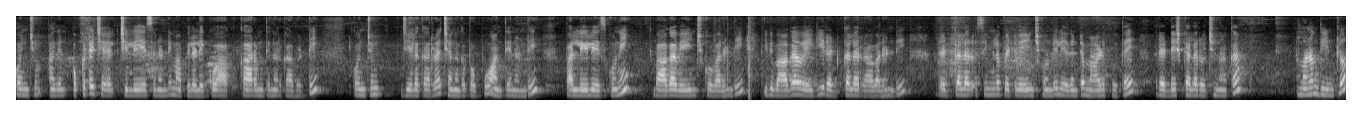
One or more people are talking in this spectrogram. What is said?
కొంచెం అది ఒక్కటే చిల్లీ వేసానండి. మా పిల్లలు ఎక్కువ కారం తినరు కాబట్టి. కొంచెం జీలకర్ర శనగపప్పు అంతేనండి. పల్లీలు వేసుకొని బాగా వేయించుకోవాలండి. ఇది బాగా వేగి రెడ్ కలర్ రావాలండి. రెడ్ కలర్ సిమ్లో పెట్టి వేయించుకోండి లేదంటే మాడిపోతాయి. రెడ్డిష్ కలర్ వచ్చినాక మనం దీంట్లో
